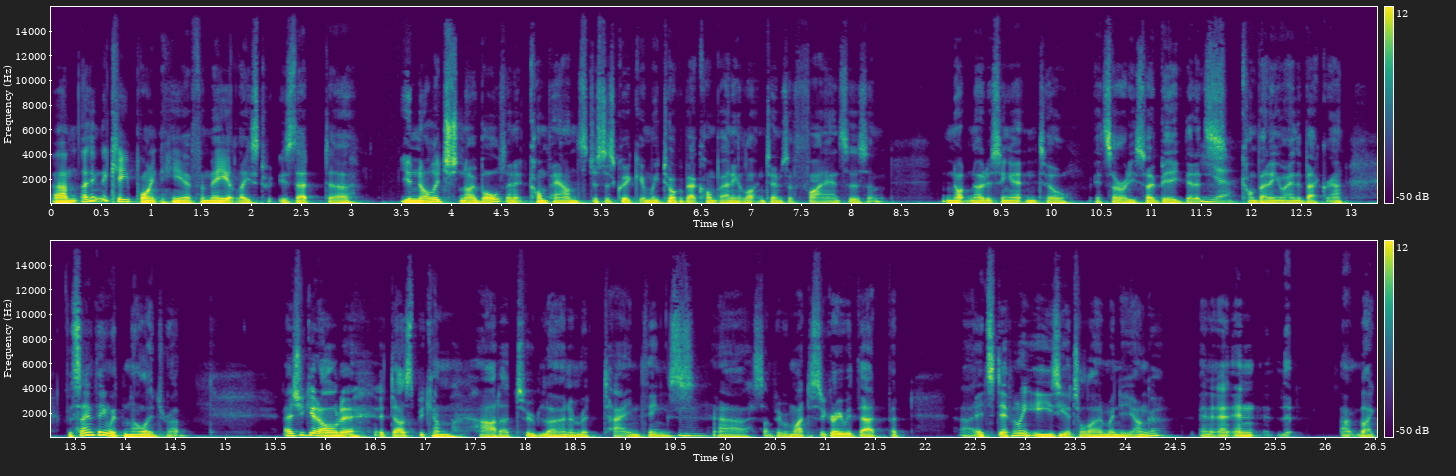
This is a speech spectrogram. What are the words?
um, I think the key point here, for me at least, is that. Uh, your knowledge snowballs and it compounds just as quick. And we talk about compounding a lot in terms of finances and not noticing it until it's already so big that it's yeah. compounding away in the background. The same thing with knowledge, right? as you get older, it does become harder to learn and retain things. Uh, some people might disagree with that, but uh, it's definitely easier to learn when you're younger. And and, and the, uh, like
